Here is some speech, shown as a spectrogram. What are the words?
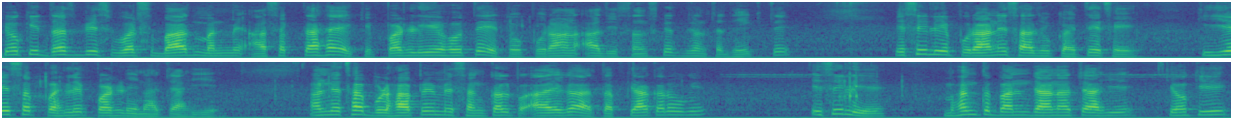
क्योंकि 10-20 वर्ष बाद मन में आ सकता है कि पढ़ लिए होते तो पुराण आदि संस्कृत ग्रंथ देखते। इसीलिए पुराने साधु कहते थे कि ये सब पहले पढ़ लेना चाहिए। अन्यथा बुढ़ापे में संकल्प आएगा, तब क्या करोगे? इसीलिए महंत बन जाना चाहिए, क्योंकि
